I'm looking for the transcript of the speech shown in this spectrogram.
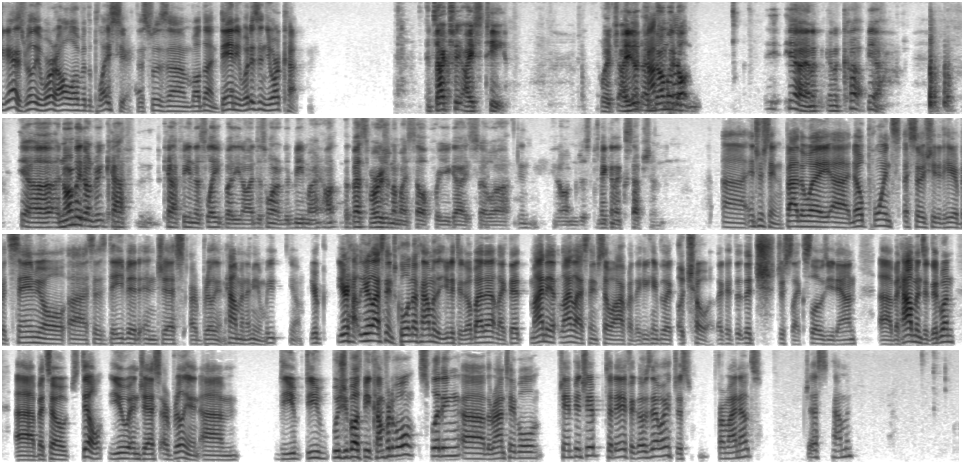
You guys really were all over the place here. This was um, well done. Danny, what is in your cup? It's actually iced tea, which I, I normally cup? don't. Yeah, in a, in a cup. Yeah, yeah. Uh, I normally don't drink caf- caffeine this late, but you know, I just wanted to be my uh, the best version of myself for you guys. So, uh, you know, I'm just making an exception. Uh, interesting. By the way, uh, no points associated here, but Samuel uh, says David and Jess are brilliant. Howman, I mean, we, you know, your your your last name's cool enough, Howman, that you get to go by that. Like that, my my last name's so awkward. Like you can't be like Ochoa. Like the, the ch just like slows you down. Uh, but Howman's a good one. Uh, but so still, you and Jess are brilliant. Um, do you do you would you both be comfortable splitting uh the roundtable championship today if it goes that way? Just for my notes, Jess Howman.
